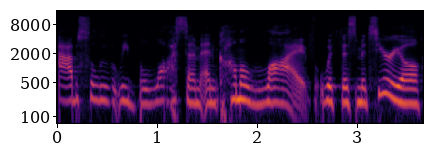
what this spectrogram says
absolutely blossom and come alive with this material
